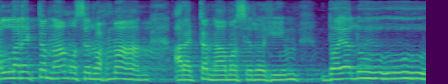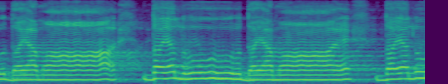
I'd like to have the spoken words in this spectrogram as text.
আল্লাহর একটা নাম আছে রহমান, আর একটা নাম আছে রহিম। দয়ালু, দয়াময় দয়ালু দয়াময় দয়ালু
